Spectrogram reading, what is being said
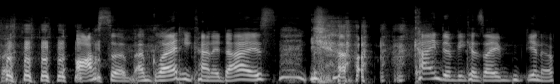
but awesome. I'm glad he kind of dies. yeah. kind of because I, you know,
